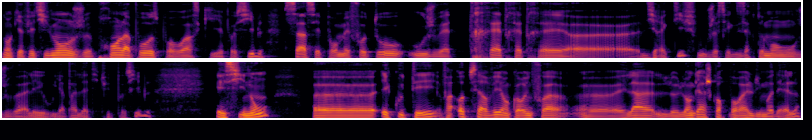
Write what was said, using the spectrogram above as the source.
Donc effectivement, je prends la pose pour voir ce qui est possible. Ça, c'est pour mes photos où je vais être très très très euh, directif, où je sais exactement où je veux aller, où il n'y a pas de latitude possible. Et sinon, euh, écouter, enfin observer encore une fois, et là le langage corporel du modèle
